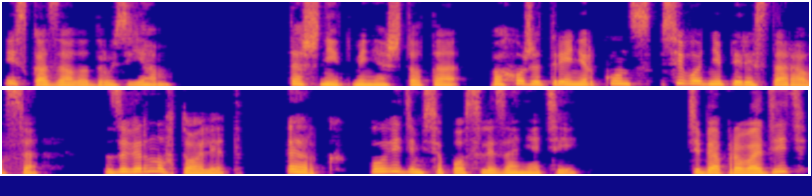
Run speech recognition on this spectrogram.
и сказала друзьям. «Тошнит меня что-то. Похоже, тренер Кунц сегодня перестарался. Заверну в туалет. Эрк, увидимся после занятий». «Тебя проводить?»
